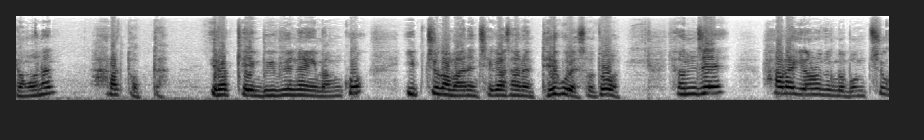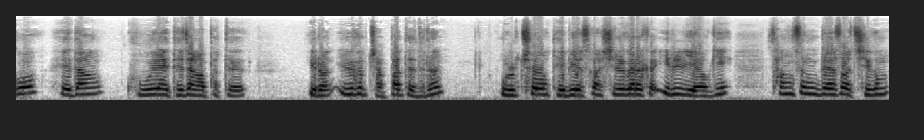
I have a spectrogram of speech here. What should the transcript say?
영원한 하락도 없다. 이렇게 미분양이 많고 입주가 많은 제가 사는 대구에서도 현재 하락이 어느 정도 멈추고 해당 구의 대장 아파트 이런 1급 아파트들은 올 초 대비해서 실거래가 1, 2억이 상승돼서 지금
